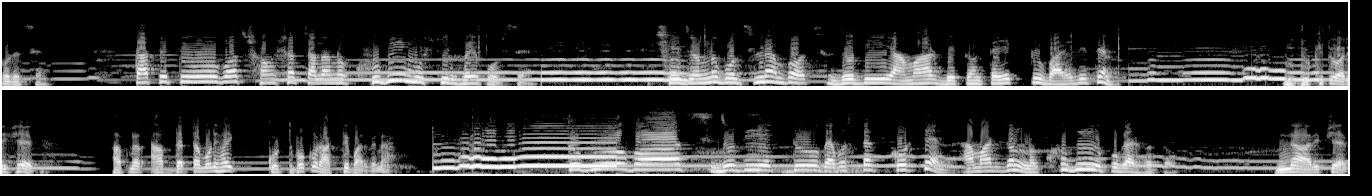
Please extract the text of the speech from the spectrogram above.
করেছে। তাতে তো বস সংসার চালানো খুবই মুশকিল হয়ে পড়ছে। সেই জন্য বলছিলাম বস যদি আমার বেতনটা একটু বাড়িয়ে দিতেন? দুঃখিত আরিফ সাহেব আপনার আবদারটা মনে হয় কর্তৃপক্ষ রাখতে পারবে না। তবুও বস যদি একটু ব্যবস্থা করতেন আমার জন্য খুবই উপকার হতো। না আরিফ সাহেব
